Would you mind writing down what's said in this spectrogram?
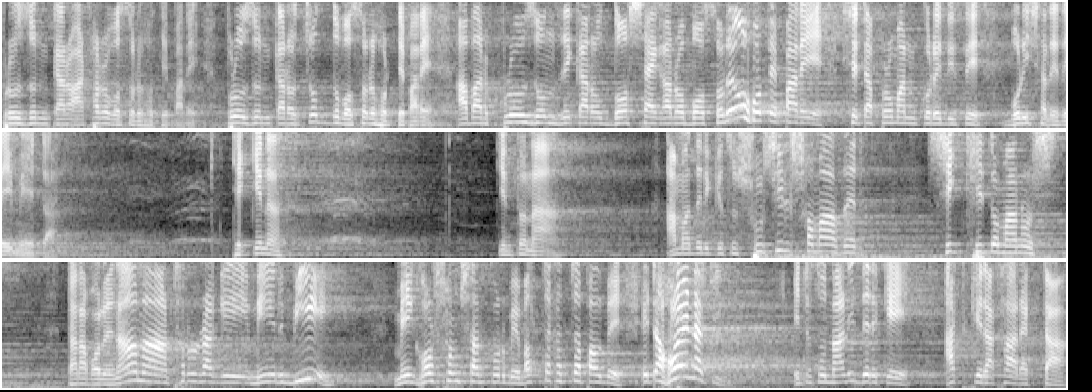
প্রয়োজন কারও আঠারো বছর হতে পারে, প্রয়োজন কারও চোদ্দ বছরে হতে পারে, আবার প্রয়োজন যে কারও দশ, এগারো বছরেও হতে পারে, সেটা প্রমাণ করে দিছে বরিশালের এই মেয়েটা। ঠিক কিনা? কিন্তু না আমাদের কিছু সুশীল সমাজের শিক্ষিত মানুষ, তারা বলে, না না, আঠারোর আগে মেয়ের বিয়ে, মেয়ে ঘর সংসার করবে, বাচ্চা কাচ্চা পালবে, এটা হয় নাকি? এটা তো নারীদেরকে আটকে রাখার একটা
